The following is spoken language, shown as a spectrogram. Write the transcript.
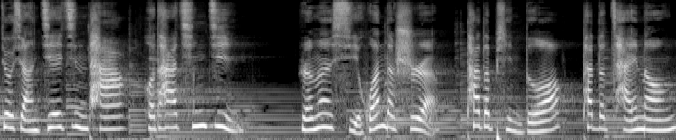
就想接近他，和他亲近。人们喜欢的是他的品德、他的才能、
